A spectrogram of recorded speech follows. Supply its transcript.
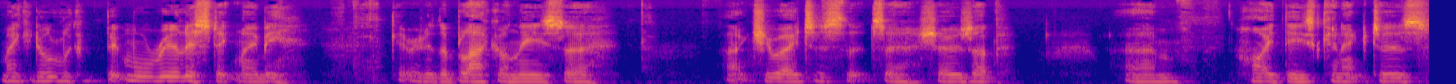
make it all look a bit more realistic maybe. Get rid of the black on these uh, actuators that uh, shows up. Um, hide these connectors.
